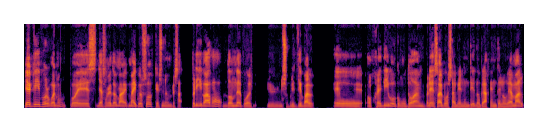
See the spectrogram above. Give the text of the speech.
Y aquí, pues bueno, pues ya se metió Microsoft, que es una empresa privada, donde pues mm, su principal objetivo, como toda empresa, cosa que no entiendo que la gente lo vea mal,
